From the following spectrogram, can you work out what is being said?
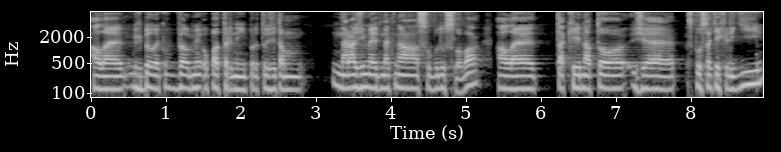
ale bych byl jako velmi opatrný, protože tam narážíme jednak na svobodu slova, ale taky na to, že spousta těch lidí,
